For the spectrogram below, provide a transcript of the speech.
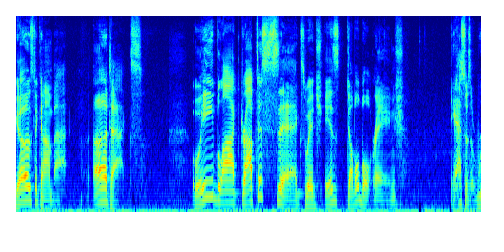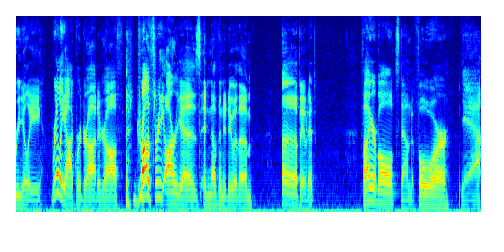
Goes to combat. Attacks. We block, drop to six, which is double bolt range. Yeah, this was a really, really awkward draw to draw. draw three Arias and nothing to do with them. About it. Firebolts down to four. Yeah,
